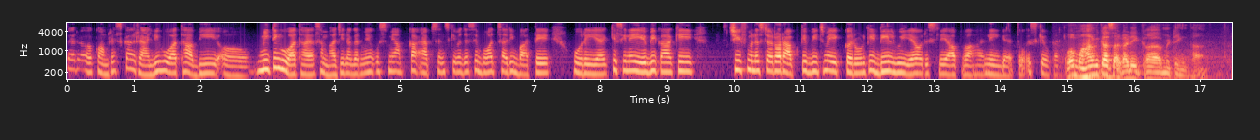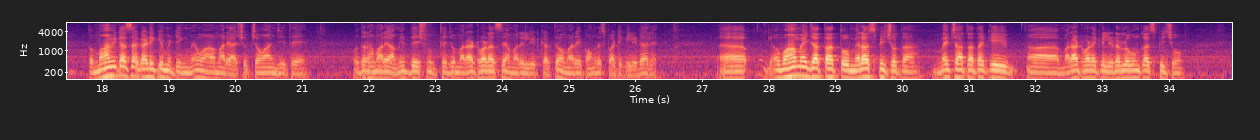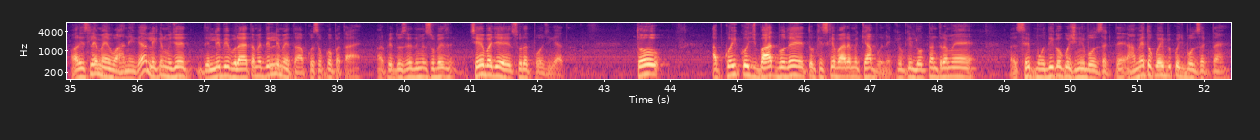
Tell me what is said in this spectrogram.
Sir Congress का rally हुआ था अभी अ, मीटिंग हुआ था संभाजी नगर में। उसमें आपका एब्सेंस की वजह से बहुत सारी बातें हो रही है। किसी ने ये भी कहा कि चीफ मिनिस्टर और आपके बीच में एक करोड़ की डील हुई है और इसलिए आप वहाँ नहीं गए। तो इसके ऊपर वो महाविकास आघाड़ी का मीटिंग था। तो महाविकास आघाड़ी की मीटिंग में वहाँ हमारे अशोक चौहान जी थे। उधर हमारे अमित देशमुख थे जो मराठवाड़ा से हमारे लीड करते हो। हमारे कांग्रेस पार्टी के लीडर है। वहाँ मैं जाता तो मेरा स्पीच होता। मैं चाहता था कि मराठवाड़ा के लीडर लोगों का स्पीच हो। और इसलिए मैं वहाँ नहीं गया, लेकिन मुझे दिल्ली भी बुलाया था। मैं दिल्ली में था, आपको सबको पता है। और फिर दूसरे दिन मैं सुबह छः बजे सूरत पहुँच गया था। तो अब कोई कुछ बात बोले तो किसके बारे में क्या बोले? क्योंकि लोकतंत्र में सिर्फ़ मोदी को कुछ नहीं बोल सकते। हमें तो कोई भी कुछ बोल सकता है।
